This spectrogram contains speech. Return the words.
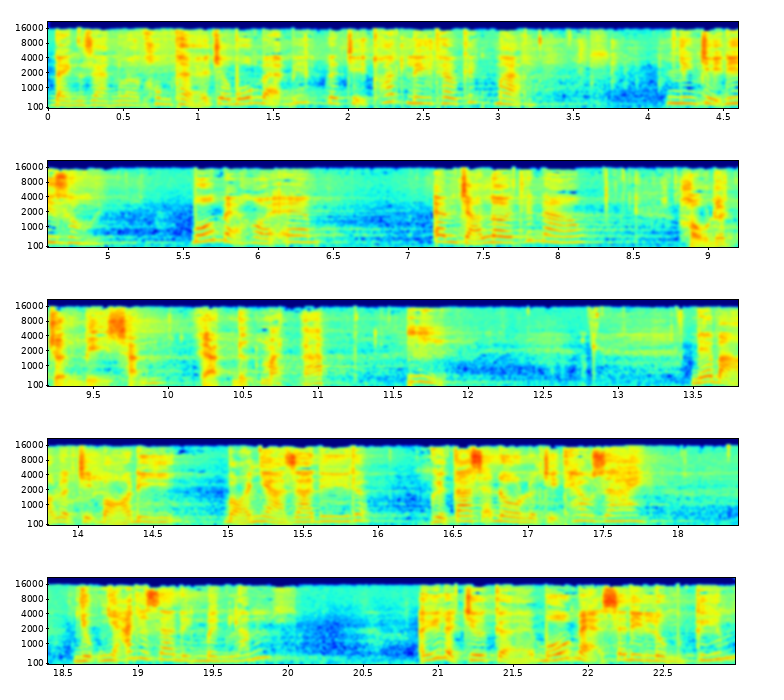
Đành rằng là không thể cho bố mẹ biết là chị thoát ly theo cách mạng. Nhưng chị đi rồi Bố mẹ hỏi em Em trả lời thế nào? Hậu đã chuẩn bị sẵn Gạt nước mắt đáp nếu bảo là chị bỏ đi Bỏ nhà ra đi đó Người ta sẽ đồn là chị theo dai Nhục nhã cho gia đình mình lắm. Ấy là chưa kể bố mẹ sẽ đi lùng kiếm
